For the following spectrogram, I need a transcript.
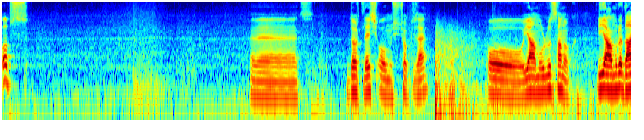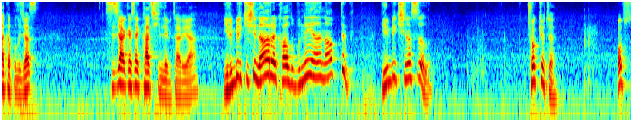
ops. Evet. Dört leş olmuş. Çok güzel. O yağmurlu Sanok. Bir yağmura daha kapılacağız. Sizce arkadaşlar kaç kille biter ya? 21 kişi ne ara kaldı bu ne ya? Ne yaptık? 21 kişi nasıl? Çok kötü. Ops.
